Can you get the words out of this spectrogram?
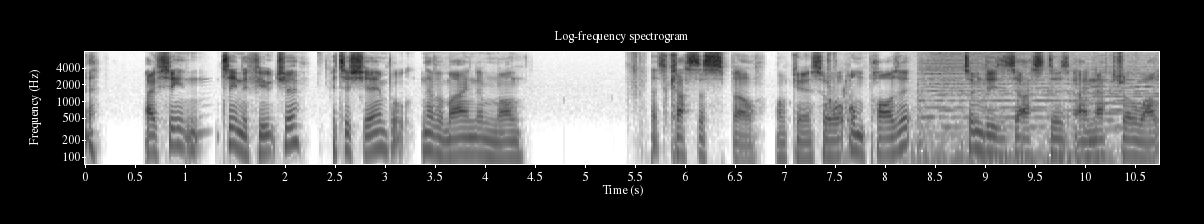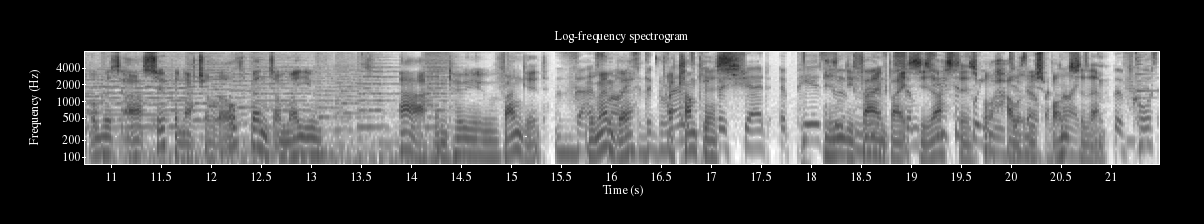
I've seen seen the future. It's a shame, but never mind. I'm wrong. Let's cast a spell. Okay, so unpause it. Some disasters are natural, while others are supernatural. It all depends on where you are and who you've angered. That's Remember, right, the a campus shed isn't defined by its some two to disasters, but how it responds to them. Of course,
